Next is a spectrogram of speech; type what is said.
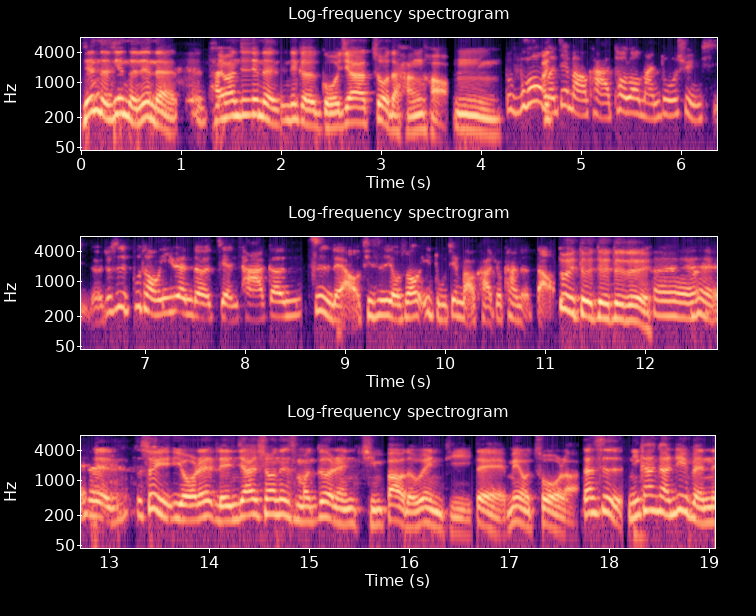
真的，真的，真的，台湾真的那个国家做的很好。嗯，不不过我们健保卡透露蛮多讯息的，就是不同医院的检查跟治疗，其实有时候一读健保卡就看得到。对对对对对，对，所以有人人家说那什么个人情报的。的问题，对，没有错了。但是你看看日本呢，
